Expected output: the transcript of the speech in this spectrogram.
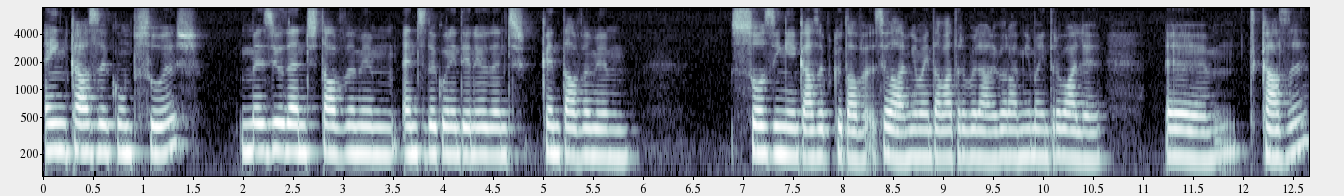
em casa com pessoas. Mas eu de antes estava mesmo. Antes da quarentena, eu de antes cantava mesmo sozinha em casa, porque eu estava. Sei lá, a minha mãe estava a trabalhar, agora a minha mãe trabalha hum, de casa,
